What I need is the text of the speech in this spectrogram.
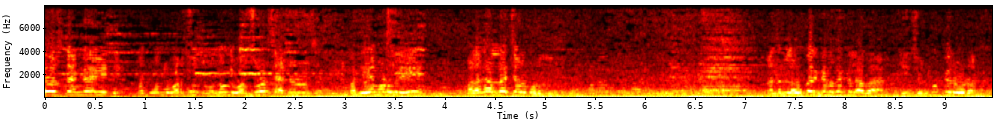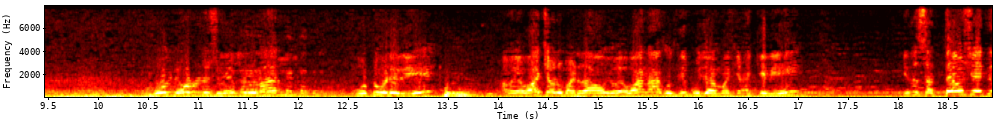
ವ್ಯವಸ್ಥೆ ಹಂಗಾಗೈತಿ ಮತ್ತೆ ಒಂದು ವರ್ಷ, ಒಂದೊಂದು ವರ್ಷ ವರ್ಷ, ಎರಡೆರಡು ವರ್ಷ. ಮತ್ತೆ ಏನ್ ಮಾಡುದ್ರಿ? ಮಳೆಗಾಲ ಚಾಲು ಮಾಡುದು. ಅಂದ್ರೆ ಲೌಕರ್ ಕೆಡಬೇಕಲ್ಲ ಅದ ಈ ಶಿವಗುಪ್ಪಿ ರೋಡ್ ಹೋಗಿ ನೋಡ್ರಿ ಶಿವಗುಪ್ಪಿ ರೋಡ್ ಫೋಟೋ ಹೊಡೀರಿ. ಅವ ಯಾವಾಗ ಚಾಲು ಮಾಡಿದ? ಅವ ಯಾವಾಗ ನಾ ಗುದ್ದಿ ಪೂಜಾ ಹಾಕಿನಿ? ಇದು ಸತ್ಯಾಂಶ ಐತಿ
